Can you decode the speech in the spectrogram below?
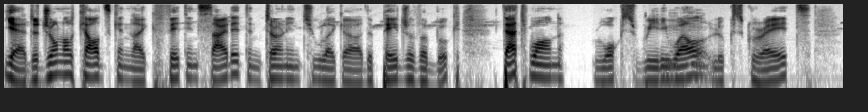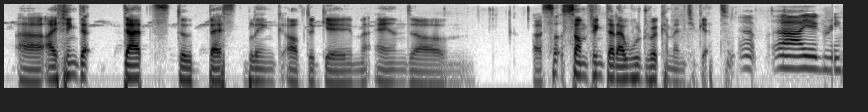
yeah, the journal cards can like fit inside it and turn into like uh, the page of a book. That one works really well, looks great. Uh, I think that that's the best blink of the game and um, uh, so- something that I would recommend to get. Uh, I agree.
